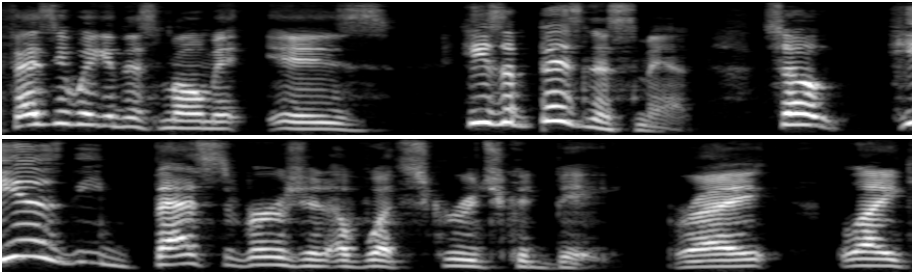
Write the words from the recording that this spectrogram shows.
Fezziwig in this moment is he's a businessman. So he is the best version of what Scrooge could be, right? Like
